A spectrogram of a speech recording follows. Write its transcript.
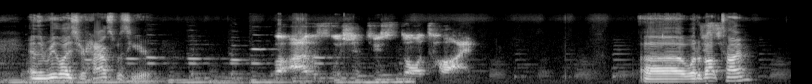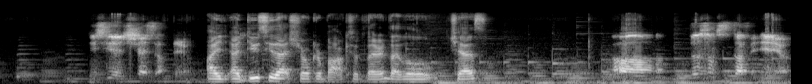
and then realized your house was here. Well, I have a solution to stall time. Uh, what about time? You see the chest up there? I, I do see that shulker box up there, that little chest. Uh, there's some stuff in it.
